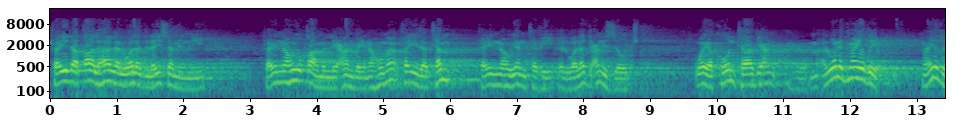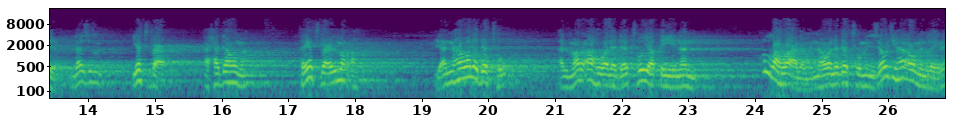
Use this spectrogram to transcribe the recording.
فإذا قال هذا الولد ليس مني فإنه يقام اللعان بينهما. فإذا تم فإنه ينتفي الولد عن الزوج. ويكون تابعا. الولد ما يضيع ما يضيع لازم يتبع أحدهما فيتبع المرأة لأنها ولدته. المرأة ولدته يقينا. والله أعلم أنها ولدته من زوجها أو من غيره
